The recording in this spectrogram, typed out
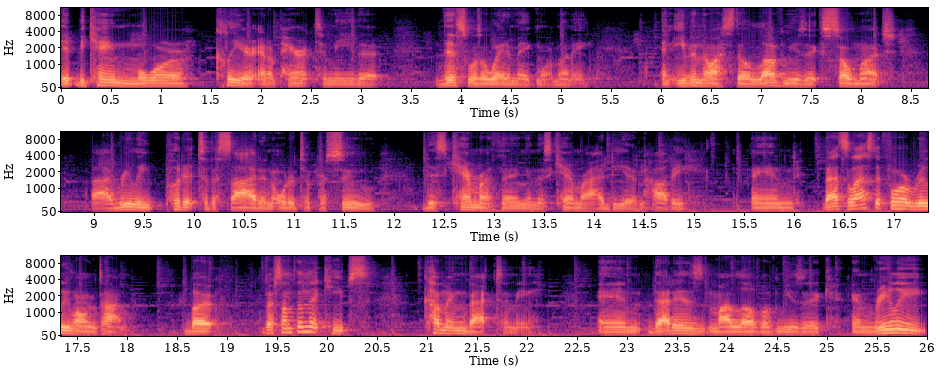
it became more clear and apparent to me that this was a way to make more money. And even though I still love music so much, I really put it to the side in order to pursue this camera thing and this camera idea and hobby. And that's lasted for a really long time. But there's something that keeps coming back to me. And that is my love of music and really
